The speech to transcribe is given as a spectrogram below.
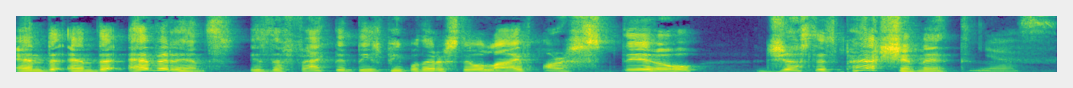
And the, and the evidence is the fact that these people that are still alive are still just as passionate. yes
